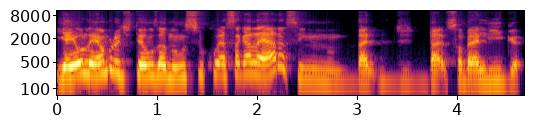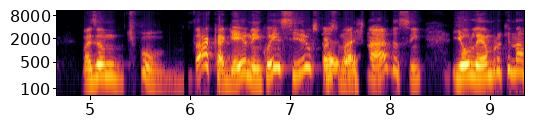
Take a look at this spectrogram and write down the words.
E aí eu lembro de ter uns anúncios com essa galera, assim, da, de, da, sobre a liga. Mas eu, tipo, ah, caguei, eu nem conhecia os personagens, é, nada, assim. E eu lembro que na,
